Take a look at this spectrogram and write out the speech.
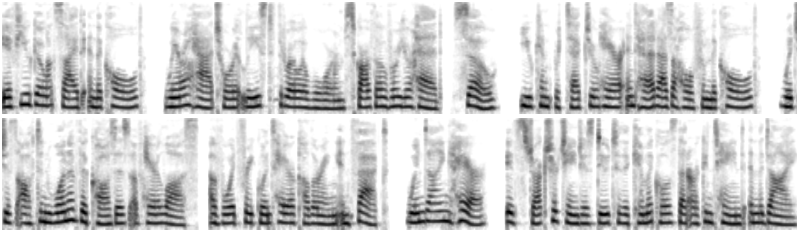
If you go outside in the cold, wear a hat or at least throw a warm scarf over your head. So, you can protect your hair and head as a whole from the cold, which is often one of the causes of hair loss. Avoid frequent hair coloring. In fact, when dyeing hair, its structure changes due to the chemicals that are contained in the dye.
